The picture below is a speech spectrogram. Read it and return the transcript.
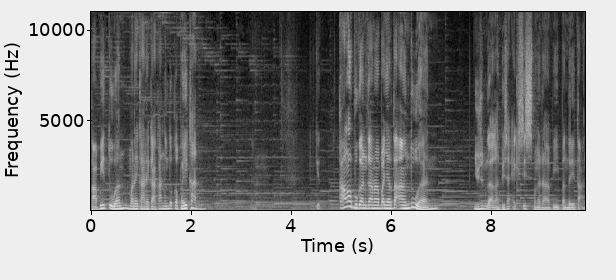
tapi Tuhan mereka-rekakan untuk kebaikan. Kalau bukan karena penyertaan Tuhan, Yusuf nggak akan bisa eksis menghadapi penderitaan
